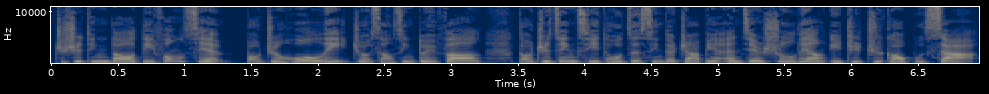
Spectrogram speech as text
只是听到低风险、保证获利就相信对方，导致近期投资型的诈骗案件数量一直居高不下。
